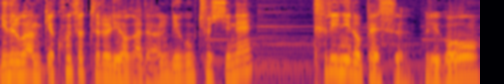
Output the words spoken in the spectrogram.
이들과 함께 콘서트를 이어가던 미국 출신의 트리니 로페스 그리고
